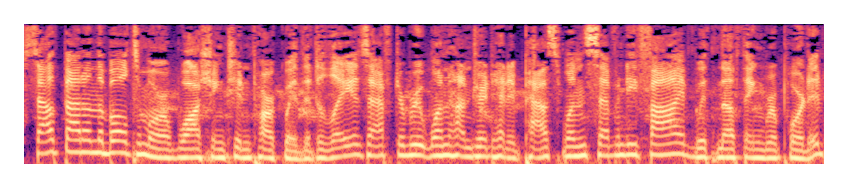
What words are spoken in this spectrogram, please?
Southbound on the Baltimore Washington Parkway, the delay is after Route 100 headed past 175 with nothing reported.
